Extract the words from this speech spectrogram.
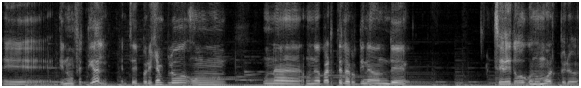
eh, en un festival. Por ejemplo, una, parte de la rutina donde se ve todo con humor, pero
